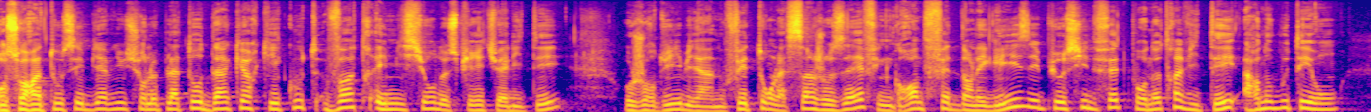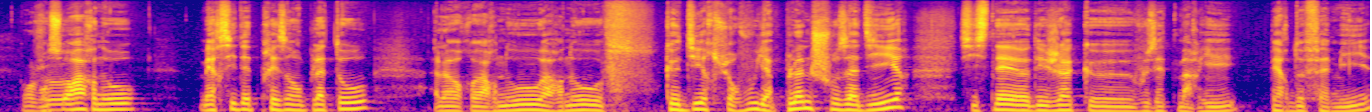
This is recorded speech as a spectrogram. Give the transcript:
Bonsoir à tous et bienvenue sur le plateau d'un cœur qui écoute votre émission de spiritualité. Aujourd'hui, eh bien, nous fêtons la Saint-Joseph, une grande fête dans l'Église et puis aussi une fête pour notre invité Arnaud Boutéon. Bonjour. Bonsoir Arnaud, merci d'être présent au plateau. Alors Arnaud, Arnaud, que dire sur vous? Il y a plein de choses à dire, si ce n'est euh, déjà que vous êtes marié, père de famille,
